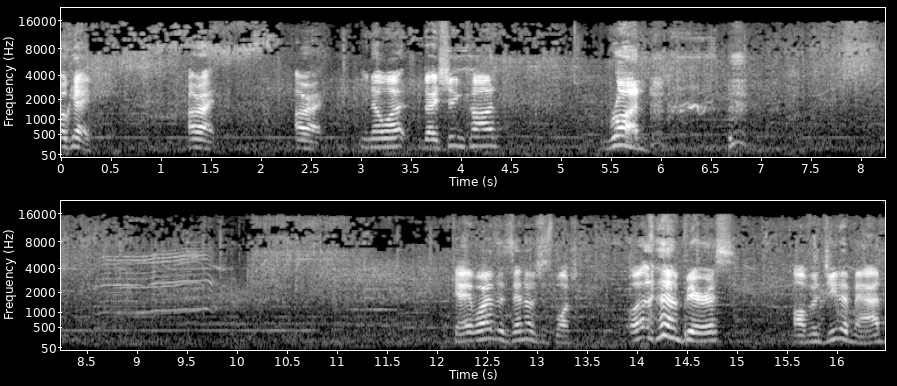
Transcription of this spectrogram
Okay. Alright. Alright. You know what? Daishinkan, run! okay, why are the Zenos just watching? Beerus. Oh, Vegeta mad.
